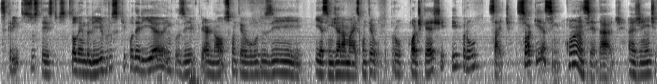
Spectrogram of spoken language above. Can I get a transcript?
escritos os textos. Estou lendo livros que poderia, inclusive, criar novos conteúdos e e assim gerar mais conteúdo para o podcast e para o site. Só que assim, com a ansiedade, a gente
